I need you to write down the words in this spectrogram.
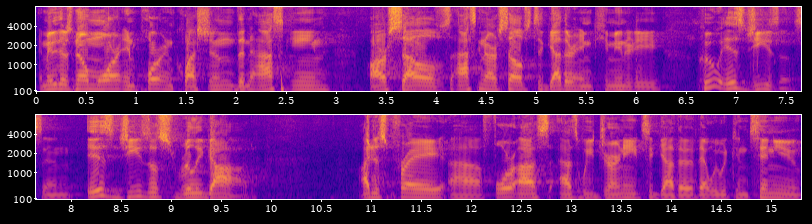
And maybe there's no more important question than asking ourselves, asking ourselves together in community, who is Jesus? And is Jesus really God? I just pray uh, for us as we journey together that we would continue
